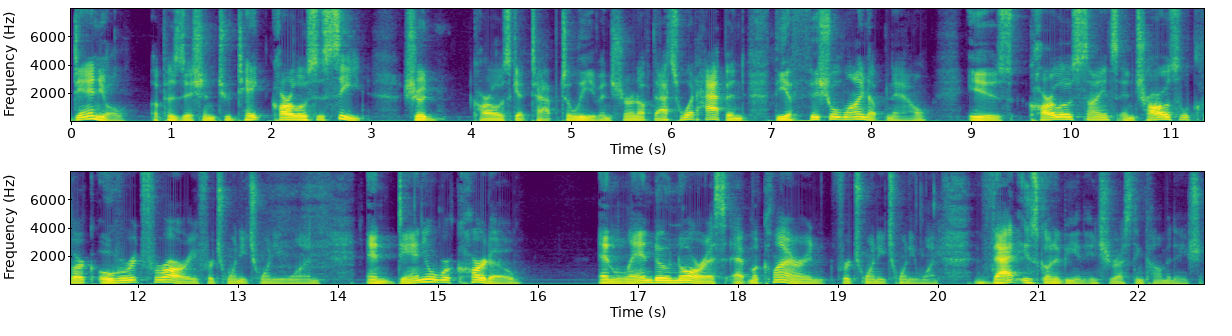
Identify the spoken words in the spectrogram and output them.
Daniel a position to take Carlos's seat should Carlos get tapped to leave. And sure enough, that's what happened. The official lineup now is Carlos Sainz and Charles Leclerc over at Ferrari for 2021, and Daniel Ricciardo and Lando Norris at McLaren for 2021. That is going to be an interesting combination.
